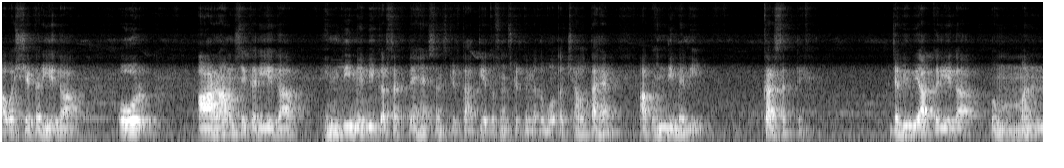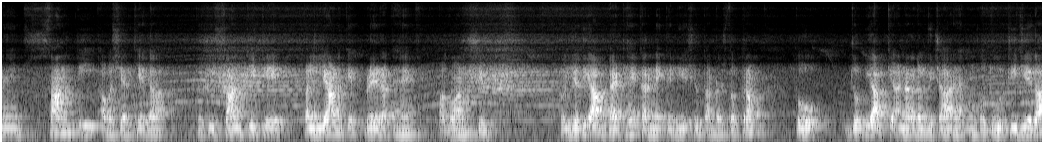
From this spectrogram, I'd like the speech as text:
अवश्य करिएगा। और आराम से करिएगा। हिंदी में भी कर सकते हैं, संस्कृत आती है तो संस्कृत में तो बहुत अच्छा होता है। आप हिंदी में भी कर सकते हैं। जब भी आप करिएगा तो मन में शांति अवश्य रखिएगा, क्योंकि तो शांति के कल्याण के प्रेरक हैं भगवान शिव। तो यदि आप बैठे करने के लिए शिव तांडव स्त्रोत्रम तो जो भी आपके अनर्गल विचार हैं, उनको दूर कीजिएगा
